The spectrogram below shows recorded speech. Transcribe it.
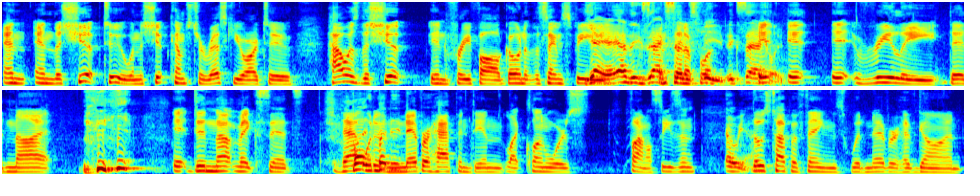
and and the ship too. When the ship comes to rescue R two, how is the ship in free fall going at the same speed? Yeah, yeah, at the exact same of speed, exactly. It it, it really did not. it did not make sense. That would have never happened in like Clone Wars final season. Oh, yeah. those type of things would never have gone.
